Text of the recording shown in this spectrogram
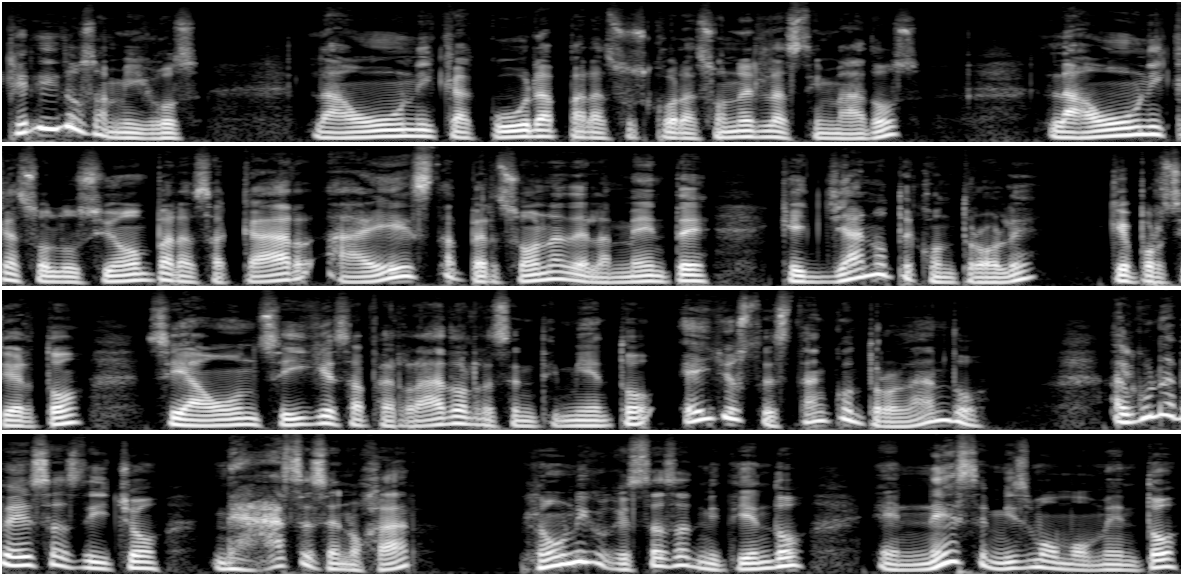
Queridos amigos, la única cura para sus corazones lastimados, la única solución para sacar a esta persona de la mente que ya no te controle, que por cierto, si aún sigues aferrado al resentimiento, ellos te están controlando. ¿Alguna vez has dicho, me haces enojar? Lo único que estás admitiendo en ese mismo momento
